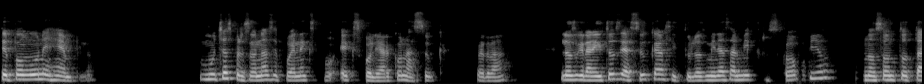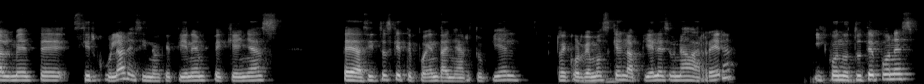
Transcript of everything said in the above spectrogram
Te pongo un ejemplo. Muchas personas se pueden exfoliar con azúcar, ¿verdad? Los granitos de azúcar, si tú los miras al microscopio, no son totalmente circulares, sino que tienen pequeños pedacitos que te pueden dañar tu piel. Recordemos que la piel es una barrera y cuando tú te pones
